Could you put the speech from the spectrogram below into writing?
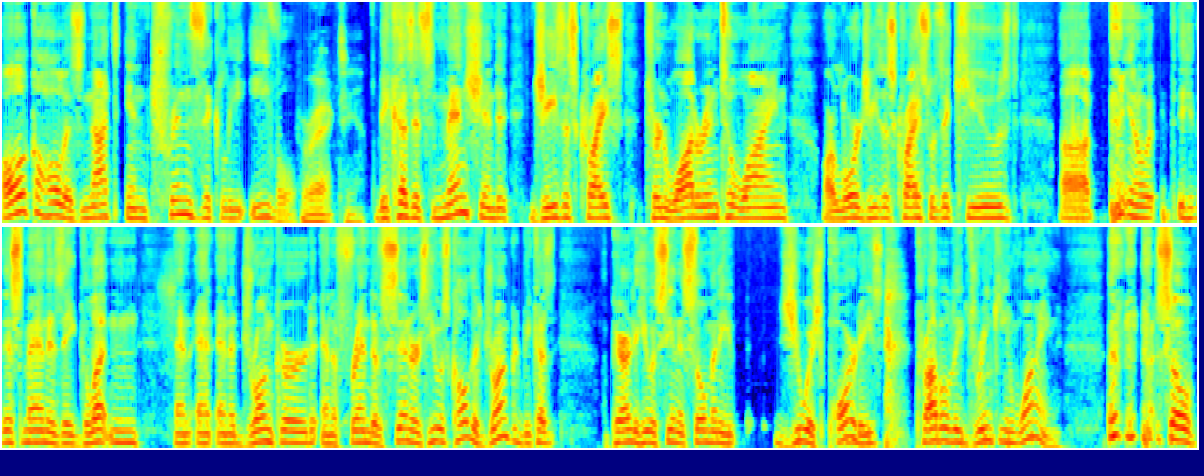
alcohol is not intrinsically evil correct. Yeah. because it's mentioned Jesus Christ turned water into wine. Our Lord Jesus Christ was accused. Uh, you know, this man is a glutton and, and, and a drunkard and a friend of sinners. He was called a drunkard because apparently he was seen at so many Jewish parties, probably drinking wine. so,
